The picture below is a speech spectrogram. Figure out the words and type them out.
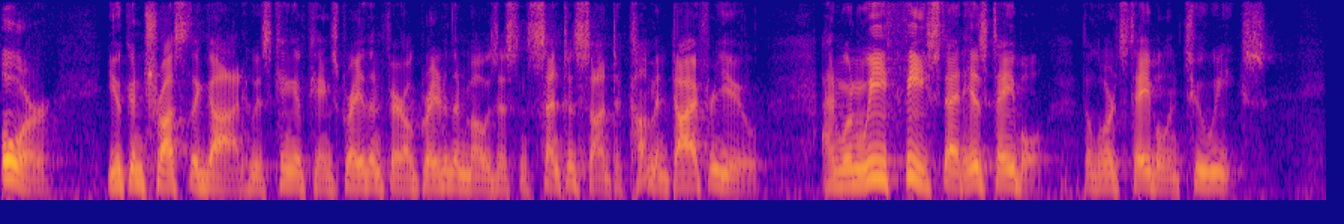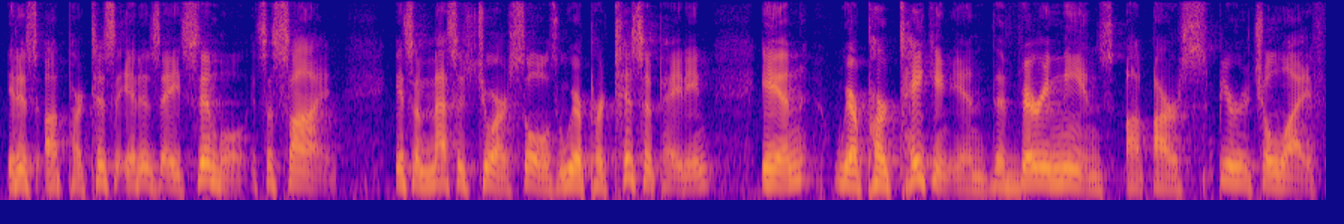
Or you can trust the God who is King of Kings, greater than Pharaoh, greater than Moses, and sent his son to come and die for you. And when we feast at his table, the Lord's table in two weeks, it is a, partic- it is a symbol, it's a sign, it's a message to our souls. We're participating in, we are partaking in the very means of our spiritual life,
